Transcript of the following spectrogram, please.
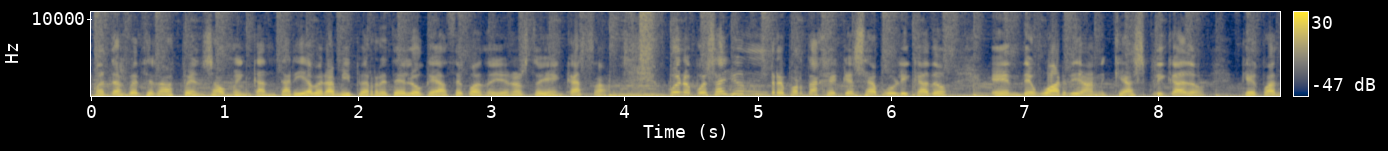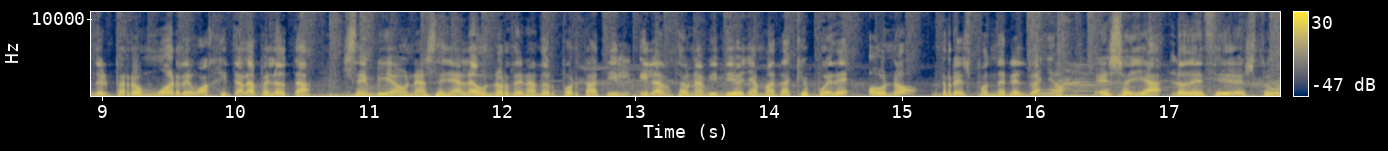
¿Cuántas veces has pensado, me encantaría ver a mi perrete lo que hace cuando yo no estoy en casa? Bueno, pues hay un reportaje que se ha publicado en The Guardian que ha explicado que cuando el perro muerde o agita la pelota, se envía una señal a un ordenador portátil y lanza una videollamada que puede o no responder el dueño. Eso ya lo decides tú.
